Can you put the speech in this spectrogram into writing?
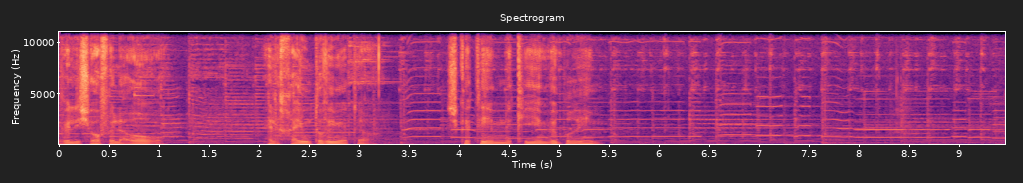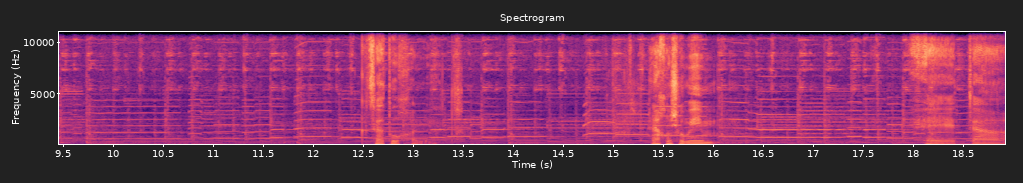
ולשאוף אל האור, אל חיים טובים יותר, שקטים, נקיים ובריאים. קצת רוחניות. אנחנו שומעים את ה...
